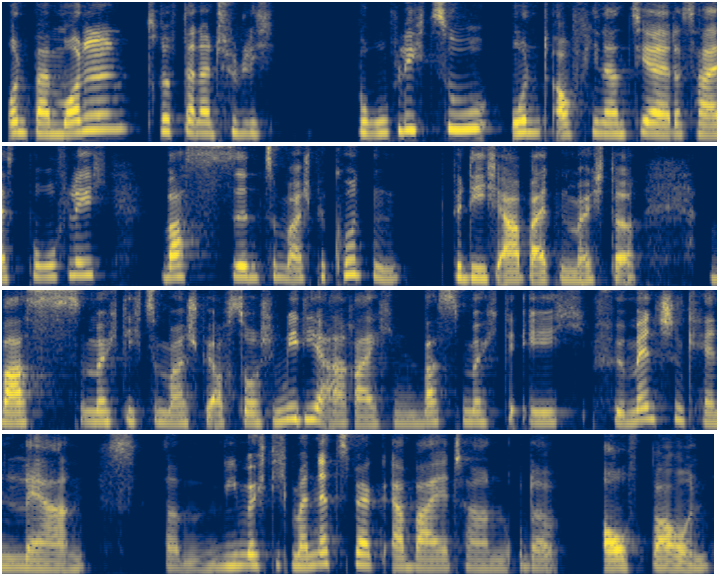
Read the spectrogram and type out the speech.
Und beim Modeln trifft dann natürlich beruflich zu und auch finanziell. Das heißt, beruflich, was sind zum Beispiel Kunden, für die ich arbeiten möchte? Was möchte ich zum Beispiel auf Social Media erreichen? Was möchte ich für Menschen kennenlernen? Ähm, wie möchte ich mein Netzwerk erweitern oder aufbauen?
